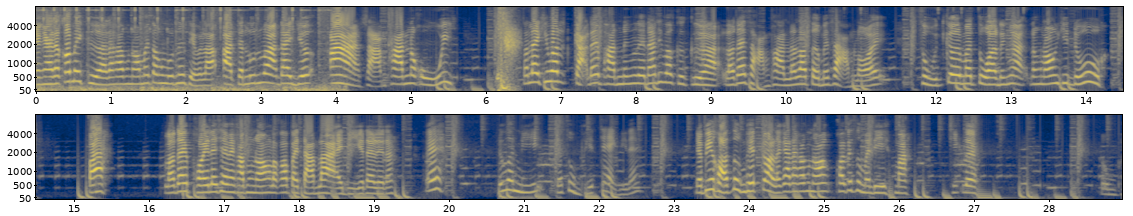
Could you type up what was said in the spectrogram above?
ยังไงแล้วก็ไม่เกลือนะคะน้องไม่ต้องลุ้นให้เสียเวลา อาจจะลุ้นว่าได้เยอะ อ่าสามพันนะโอ้ยตอนแรกคิดว่ากะได้พันหนึงเลยนะที่ว่าเกลือเราได้สามพันแล้วเราเติมไปสามร้อย ศูนย์เกินมาตัวนึงอะ่ะน้องๆคิดดูไปะเราได้พอยต์แล้วใช่ไหมครับน้องๆเราก็ไปตามล่าไอดีกันได้เลยนะ เอ๊ะหรือวันนี้จะสุ่มเพชรแจกดีนะ เดี๋ยวพี่ขอสุ่มเพชรก่อนแล้วกันนะครับน้องๆค่อยไปสุ่มไอดีมา คลิกเลย สุ่มเพ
